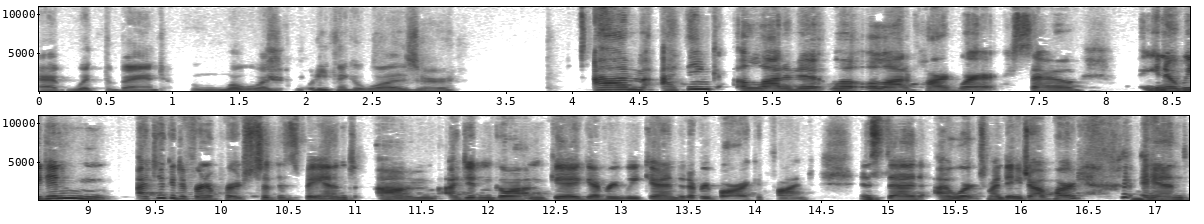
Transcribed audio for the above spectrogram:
at with the band? What was what do you think it was or um, I think a lot of it, well, a lot of hard work. So, you know, we didn't I took a different approach to this band. Um, I didn't go out and gig every weekend at every bar I could find. Instead, I worked my day job hard and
